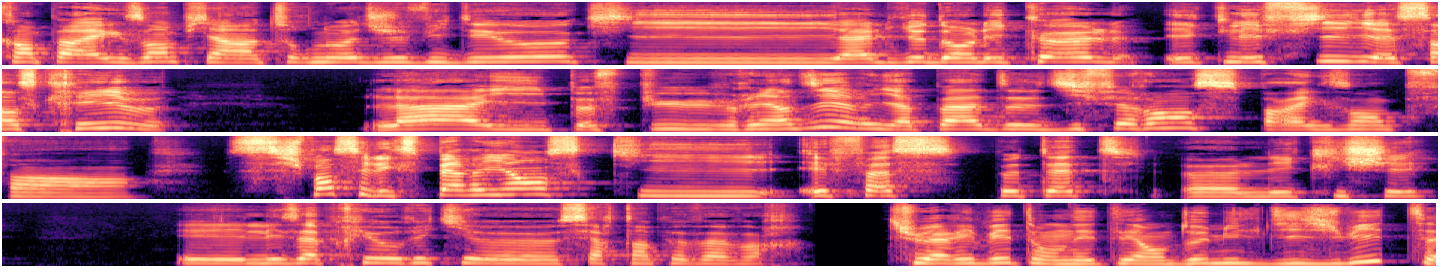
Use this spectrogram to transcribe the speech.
quand par exemple il y a un tournoi de jeux vidéo qui a lieu dans l'école et que les filles s'inscrivent, là ils peuvent plus rien dire. Il n'y a pas de différence par exemple. Enfin, je pense que c'est l'expérience qui efface peut-être euh, les clichés et les a priori que certains peuvent avoir. Tu es arrivé, on était en 2018.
